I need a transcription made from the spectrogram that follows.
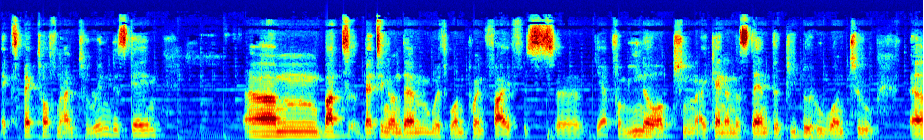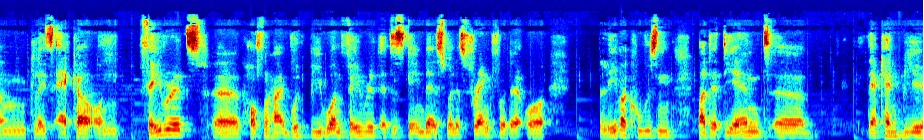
expect Hoffenheim to win this game. Um, but betting on them with 1.5 is, uh, yeah, for me, no option. I can understand the people who want to um, place ACCA on favorites. Uh, Hoffenheim would be one favorite at this game there, as well as Frankfurt or Leverkusen. But at the end, uh, there can be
